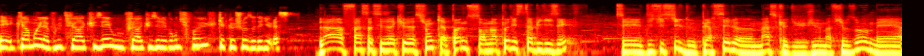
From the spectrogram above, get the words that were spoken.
Et clairement, il a voulu te faire accuser ou faire accuser les Ventrus, quelque chose de dégueulasse. Là, face à ces accusations, Capone semble un peu déstabilisé. C'est difficile de percer le masque du vieux mafioso, mais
